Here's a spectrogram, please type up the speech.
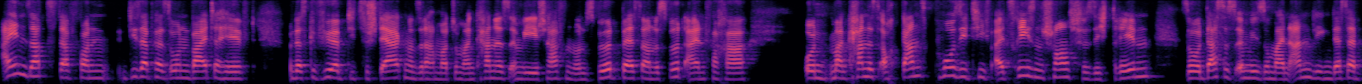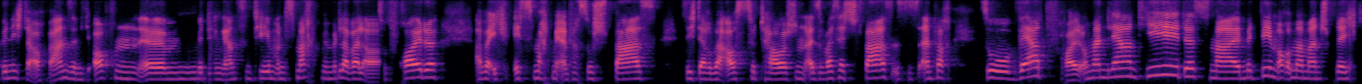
ein Satz davon dieser Person weiterhilft und das Gefühl hat, die zu stärken und so nach dem Motto, man kann es irgendwie schaffen und es wird besser und es wird einfacher, und man kann es auch ganz positiv als Riesenchance für sich drehen. So, das ist irgendwie so mein Anliegen. Deshalb bin ich da auch wahnsinnig offen ähm, mit den ganzen Themen. Und es macht mir mittlerweile auch so Freude. Aber ich, es macht mir einfach so Spaß, sich darüber auszutauschen. Also was heißt Spaß? Es ist einfach so wertvoll. Und man lernt jedes Mal, mit wem auch immer man spricht,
